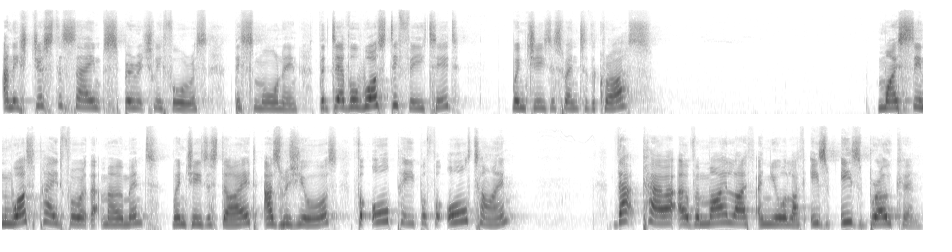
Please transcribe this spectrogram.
And it's just the same spiritually for us this morning. The devil was defeated when Jesus went to the cross. My sin was paid for at that moment when Jesus died, as was yours, for all people, for all time. That power over my life and your life is, is broken.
